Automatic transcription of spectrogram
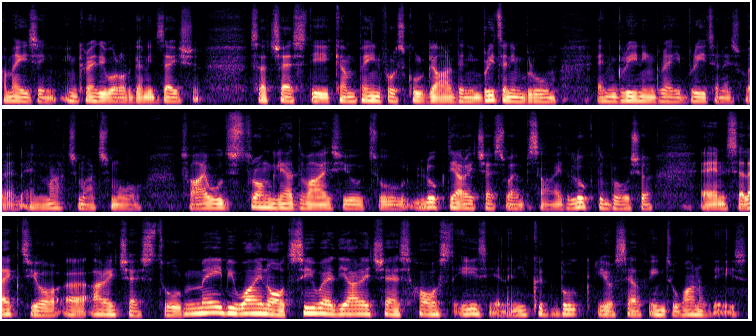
amazing, incredible organization, such as the Campaign for School Garden in Britain in Bloom and Greening Grey Britain as well, and much, much more. So I would strongly advise you to look the RHS website, look the brochure, and select your uh, RHS tour. Maybe why not see where the RHS host is, and then you could book yourself into one of these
